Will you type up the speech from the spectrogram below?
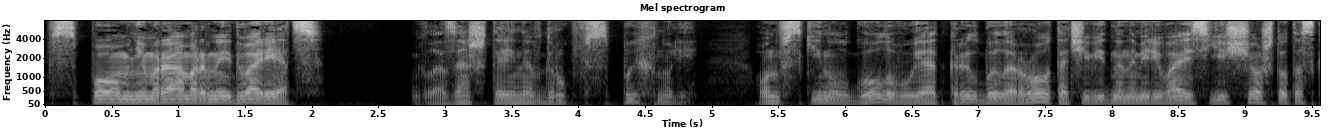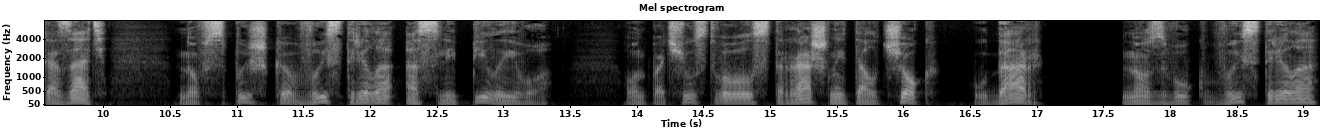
вспомни мраморный дворец!» Глаза Штейна вдруг вспыхнули. Он вскинул голову и открыл было рот, очевидно намереваясь еще что-то сказать, но вспышка выстрела ослепила его. Он почувствовал страшный толчок, удар, но звук выстрела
